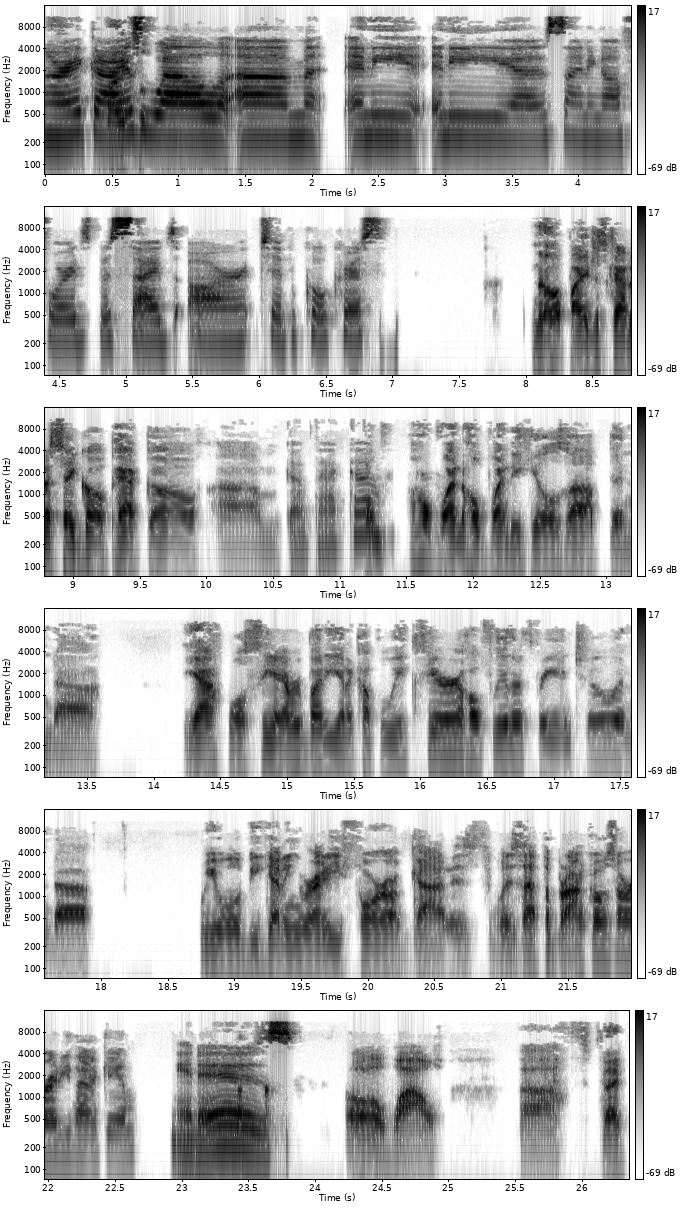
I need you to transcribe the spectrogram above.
All right, guys. All right, so- well, um, any, any, uh, signing off words besides our typical Kris? Nope. I just got to say, go Pack, go. Um, go Pack, go. Hope, hope, Wendy, hope Wendy heals up and, uh, yeah, we'll see everybody in a couple weeks here. Hopefully they're three and two and, uh, we will be getting ready for. Oh God, is was that the Broncos already? That game? It is. oh wow, uh, that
